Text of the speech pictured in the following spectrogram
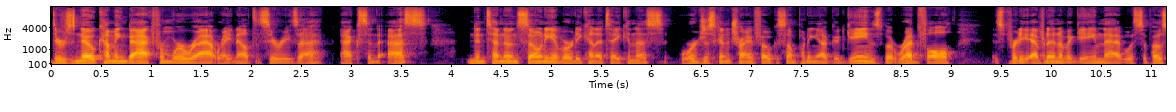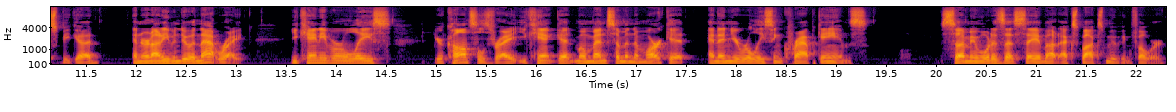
there's no coming back from where we're at right now at the Series X and S. Nintendo and Sony have already kind of taken this. We're just going to try and focus on putting out good games, but Redfall is pretty evident of a game that was supposed to be good, and they're not even doing that right. You can't even release your consoles right. You can't get momentum in the market, and then you're releasing crap games. So, I mean, what does that say about Xbox moving forward?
